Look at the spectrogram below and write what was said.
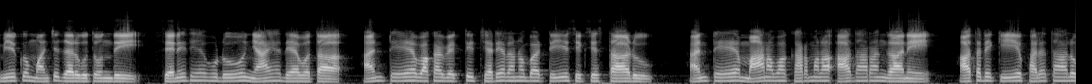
మీకు మంచి జరుగుతుంది. శనిదేవుడు న్యాయదేవత అంటే ఒక వ్యక్తి చర్యలను బట్టి శిక్షిస్తాడు. అంటే మానవ కర్మల ఆధారంగానే అతడికి ఫలితాలు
